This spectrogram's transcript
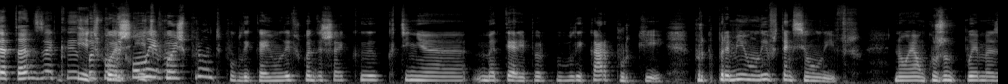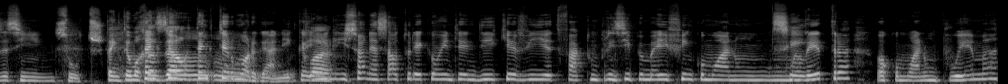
sete anos é que e depois, depois, publicou um e livro. depois, pronto, publiquei um livro quando achei que, que tinha matéria para publicar. Porquê? Porque para mim um livro tem que ser um livro. Não é um conjunto de poemas assim soltos. Tem que ter uma tem razão, Que ter, tem que ter uma um- orgânica. claro. E, e só nessa altura é que eu entendi que havia de facto um princípio, meio e fim, como há num- numa Sim. letra ou como há num poema,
